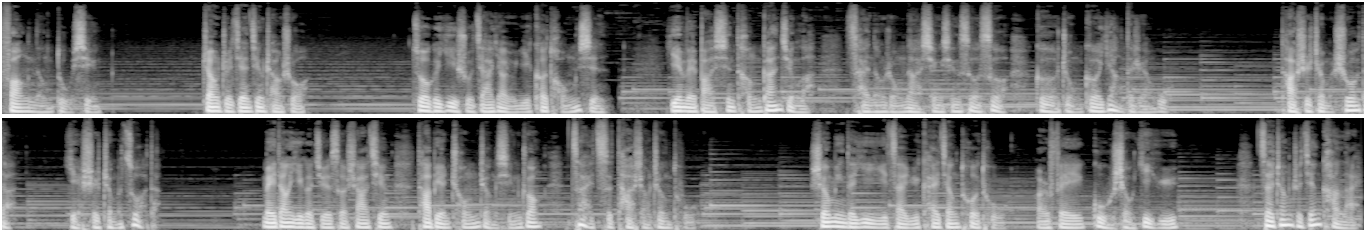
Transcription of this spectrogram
方能笃行。张志坚经常说：“做个艺术家要有一颗童心，因为把心疼干净了，才能容纳形形色色、各种各样的人物。”他是这么说的，也是这么做的。每当一个角色杀青，他便重整行装，再次踏上征途。生命的意义在于开疆拓土，而非固守一隅。在张志坚看来，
